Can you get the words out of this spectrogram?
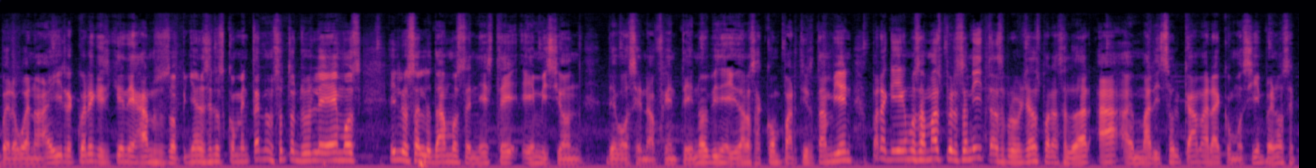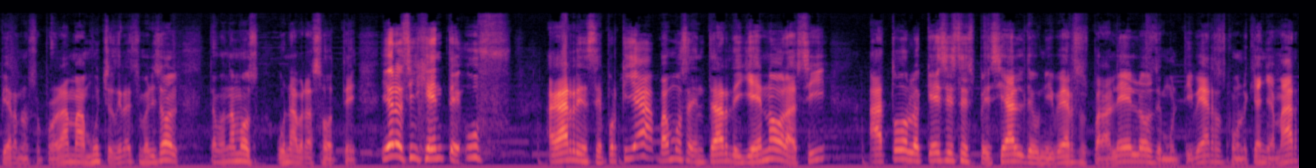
pero bueno, ahí recuerden que si quieren dejarnos sus opiniones en los comentarios, nosotros los leemos y los saludamos en esta emisión de Voz en la Gente. No olviden ayudarnos a compartir también para que lleguemos a más personitas. Aprovechamos para saludar a Marisol Cámara, como siempre, no se pierda nuestro programa. Muchas gracias, Marisol. Te mandamos un abrazote. Y ahora sí, gente, uff, agárrense, porque ya vamos a entrar de lleno, ahora sí a todo lo que es este especial de universos paralelos, de multiversos, como lo quieran llamar.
